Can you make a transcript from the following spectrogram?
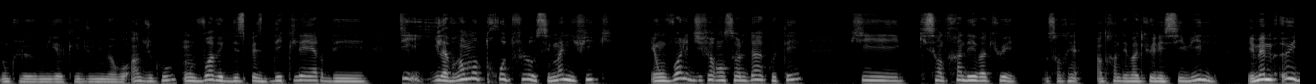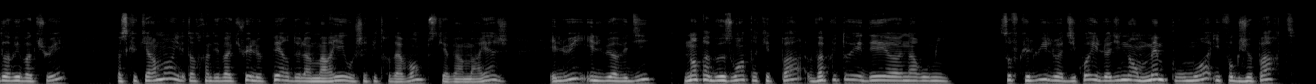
Donc le méga kaiju numéro 1 du coup. On le voit avec des espèces d'éclairs, des, il a vraiment trop de flow, c'est magnifique. Et on voit les différents soldats à côté qui, sont en train d'évacuer. sont en train d'évacuer les civils. Et même eux, ils doivent évacuer. Parce que carrément, il est en train d'évacuer le père de la mariée au chapitre d'avant, puisqu'il y avait un mariage. Et lui, il lui avait dit Non, pas besoin, t'inquiète pas, va plutôt aider euh, Narumi. Sauf que lui, il lui a dit quoi? Il lui a dit Non, même pour moi, il faut que je parte,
